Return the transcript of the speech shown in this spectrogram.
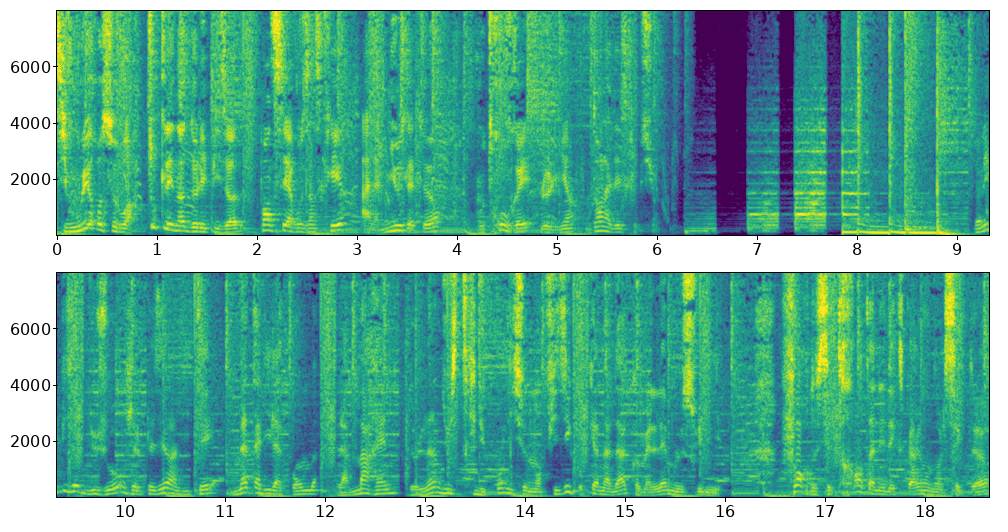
Si vous voulez recevoir toutes les notes de l'épisode, pensez à vous inscrire à la newsletter. Vous trouverez le lien dans la description. Dans l'épisode du jour, j'ai le plaisir d'inviter Nathalie Lacombe, la marraine de l'industrie du conditionnement physique au Canada, comme elle aime le souligner. Fort de ses 30 années d'expérience dans le secteur,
